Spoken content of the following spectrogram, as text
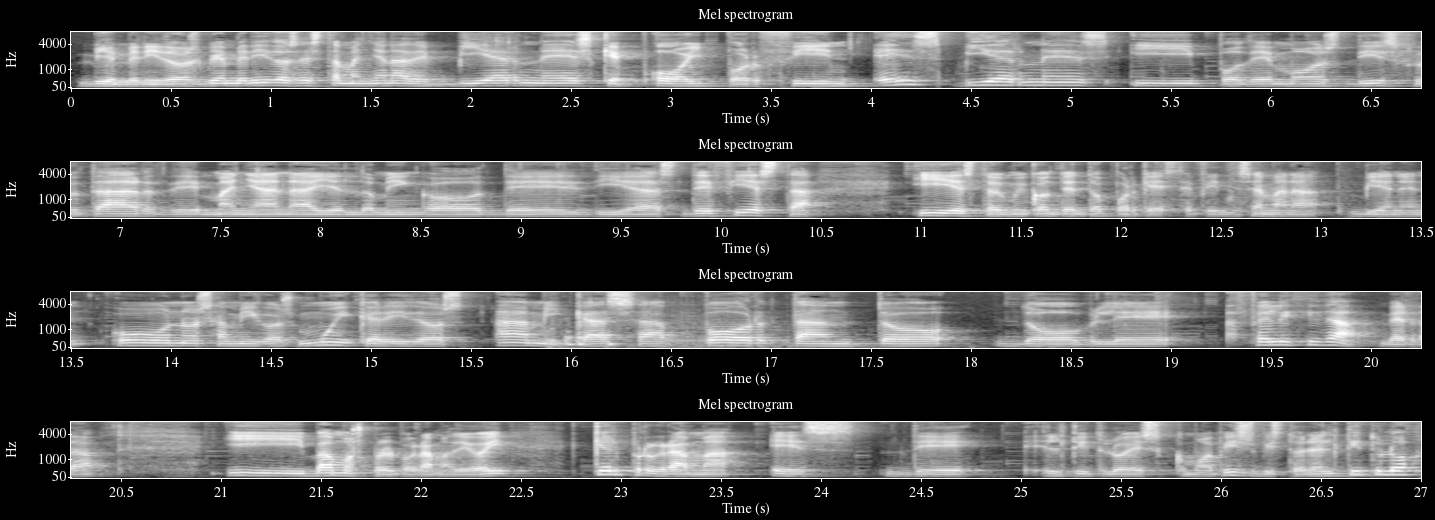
Bienvenidos, bienvenidos a esta mañana de viernes, que hoy por fin es viernes y podemos disfrutar de mañana y el domingo de días de fiesta. Y estoy muy contento porque este fin de semana vienen unos amigos muy queridos a mi casa, por tanto, doble felicidad, ¿verdad? Y vamos por el programa de hoy, que el programa es de, el título es, como habéis visto en el título,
